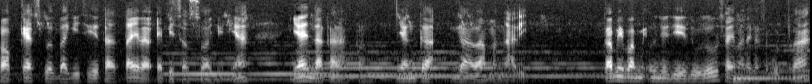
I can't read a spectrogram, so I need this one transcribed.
podcast berbagi cerita Tyler episode selanjutnya yang gak kalah yang gak kalah menarik. Kami pamit undur diri dulu, saya Madaka Saputra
